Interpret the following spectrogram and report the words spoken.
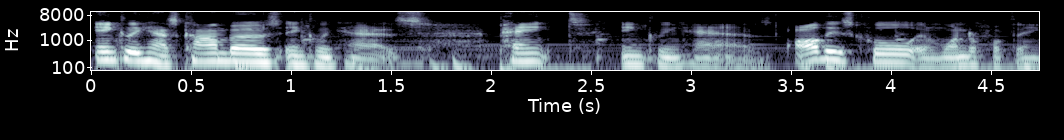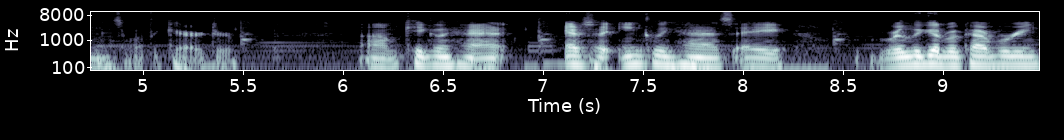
Inkling has combos. Inkling has paint. Inkling has all these cool and wonderful things about the character. Um, Inkling, ha- sorry, Inkling has a really good recovery,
